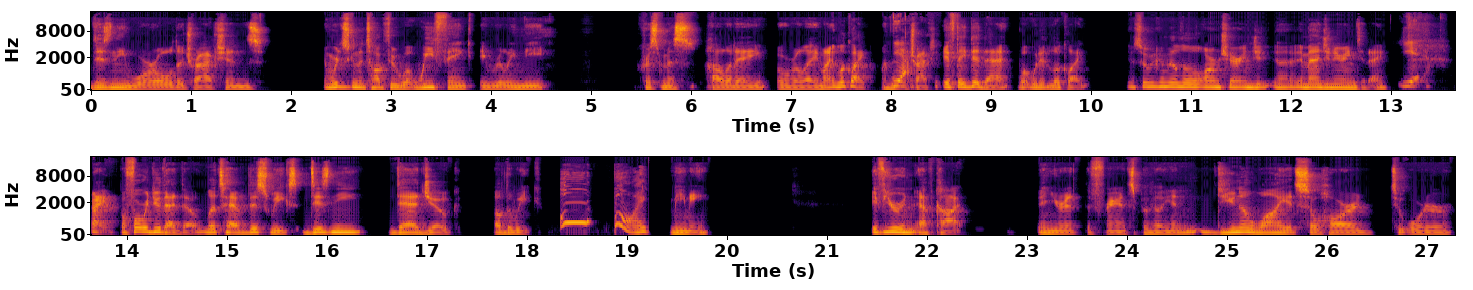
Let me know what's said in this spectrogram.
Disney World attractions, and we're just going to talk through what we think a really neat Christmas holiday overlay might look like on that Yeah. attraction. If they did that, what would it look like? So we're going to be a little armchair engin- uh, imagineering today. Yeah. All right, before we do that though, let's have this week's Disney dad joke of the week. Oh boy. Mimi. If you're in Epcot and you're at the France Pavilion, do you know why it's so hard to order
